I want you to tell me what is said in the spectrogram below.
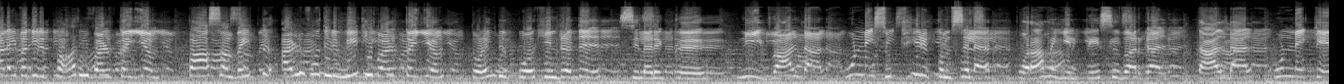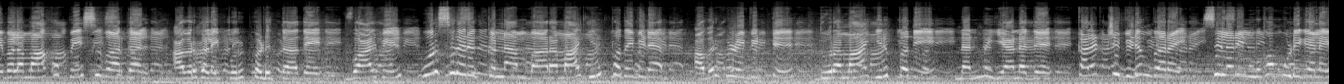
அலைவதில் பாதி வாழ்க்கையும் பாசம் வைத்து அழுவதில் மீதி வாழ்க்கையும் தொலைந்து போகின்றது சிலருக்கு. நீ வாழ்ந்தால் உன் சுற்றி சிலர் பொறாமையில் பேசுவார்கள். தாழ்ந்தால் உன்னை கேவலமாக பேசுவார்கள். அவர்களை பொருட்படுத்தாதே. வாழ்வில் ஒரு சிலருக்கு நாம் பாரமாய் இருப்பதை விட அவர்களை விட்டு தூரமாய் இருப்பதே நன்மையானது. கலற்றி விடும் வரை சிலரின் முகமுடிகளை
